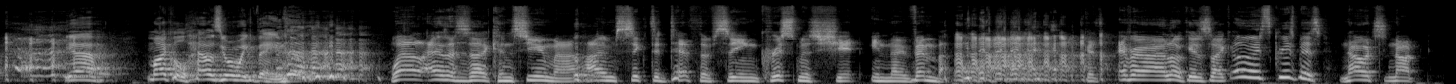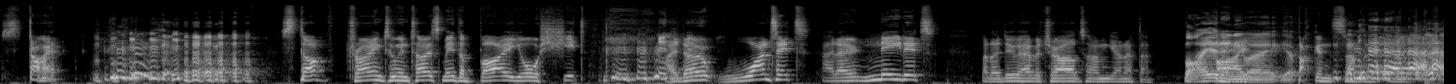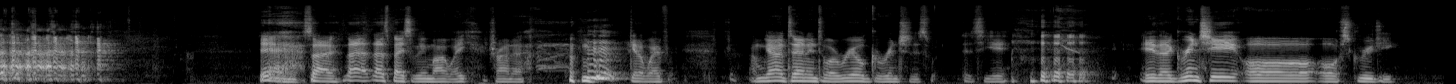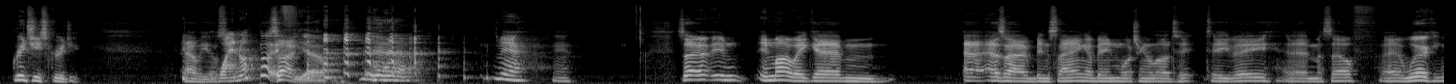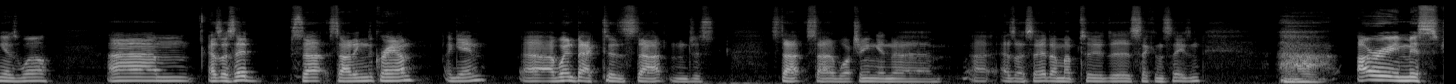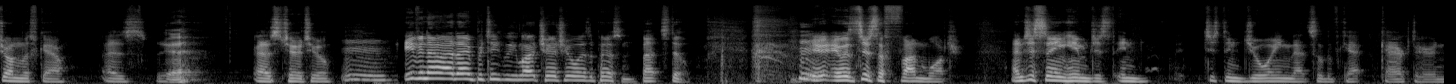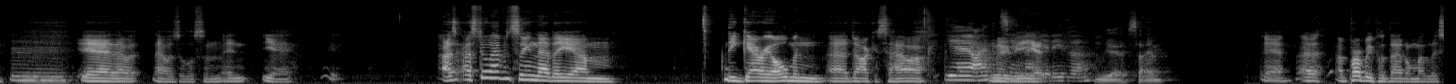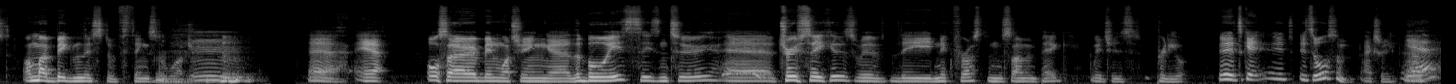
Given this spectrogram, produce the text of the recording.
Yeah. Michael, how's your week been? Well, as a consumer, I'm sick to death of seeing Christmas shit in November. Because everywhere I look is like, oh, it's Christmas. No, it's not. Stop it. Stop trying to entice me to buy your shit. I don't want it. I don't need it. But I do have a child, so I'm going to have to Buy it Bye. anyway. Yep. fucking something. Yeah, so that, that's basically my week, trying to get away from. I'm going to turn into a real Grinch this this year. Either Grinchy or or Scroogey. Grinchy Scroogey. That'll be awesome. Why not both? So, Yeah. yeah, yeah. So in in my week, um, uh, as I've been saying, I've been watching a lot of t- TV uh, myself, uh, working as well. Um, as I said, start, starting The Crown again. Uh, I went back to the start and just start started watching, and uh, uh, as I said, I'm up to the second season. I really miss John Lithgow as Yeah. as Churchill. Even though I don't particularly like Churchill as a person, but still. it, it was just a fun watch. And just seeing him just in just enjoying that sort of ca- character and yeah, that was, that was awesome. And yeah. I, I still haven't seen that the um the Gary Oldman uh, Darkest Hour. Yeah, I haven't Movie seen that yet. yet either. Yeah. Same. Yeah, uh, I'll probably put that on my list, on my big list of things to watch. yeah, yeah. Also, been watching uh, The Boys season two, uh, Truth Seekers with the Nick Frost and Simon Pegg, which is pretty. It's get it's, it's awesome actually. Uh, Yeah.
